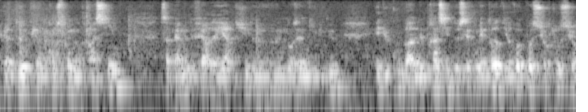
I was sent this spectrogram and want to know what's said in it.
puis à 2, puis on construit notre racine. Ça permet de faire la hiérarchie de nos individus. Et du coup, bah, le principe de cette méthode, il repose surtout sur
